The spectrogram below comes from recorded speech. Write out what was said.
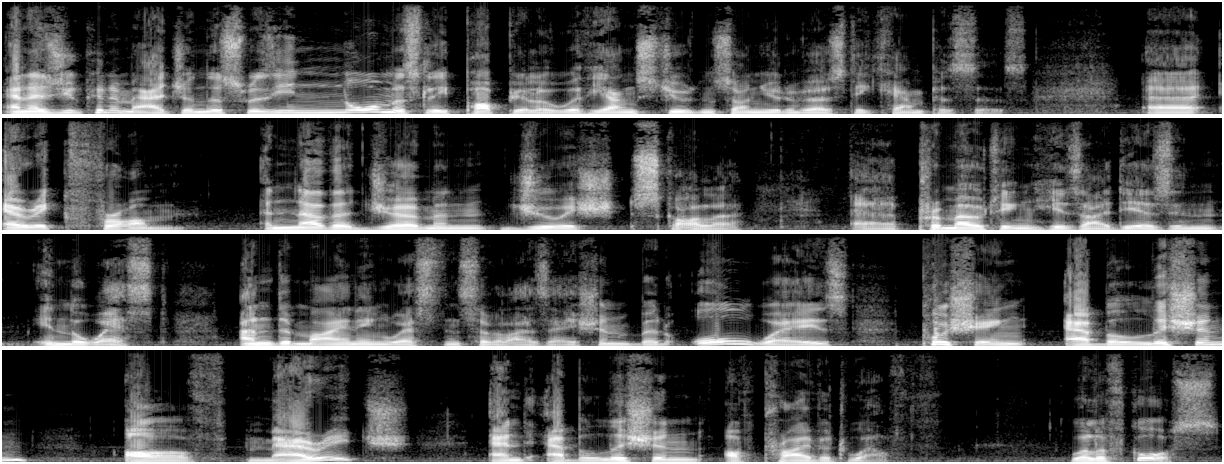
And as you can imagine, this was enormously popular with young students on university campuses. Uh, Erich Fromm, another German Jewish scholar, uh, promoting his ideas in, in the West, undermining Western civilization, but always pushing abolition of marriage and abolition of private wealth? Well, of course,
